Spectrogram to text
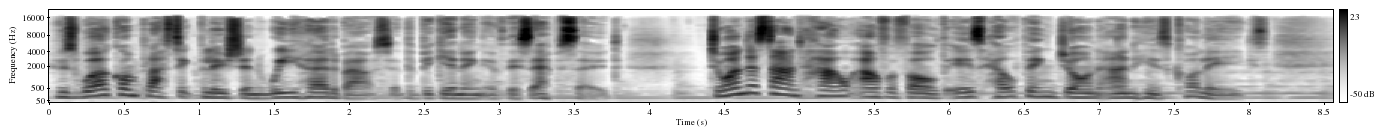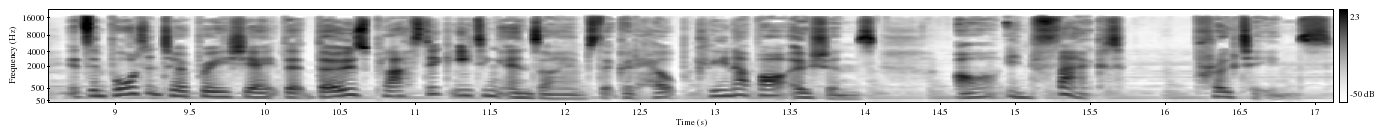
whose work on plastic pollution we heard about at the beginning of this episode. To understand how AlphaFold is helping John and his colleagues, it's important to appreciate that those plastic eating enzymes that could help clean up our oceans are, in fact, proteins.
